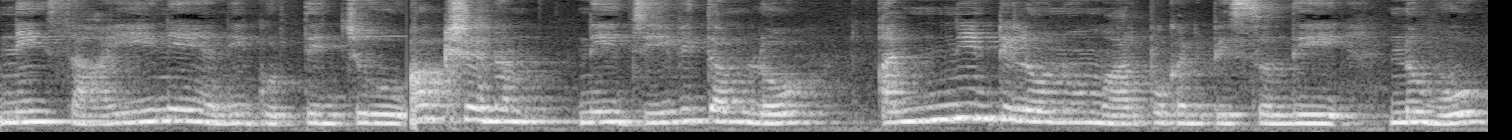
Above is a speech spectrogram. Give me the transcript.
నీ సాయినే అని గుర్తించు. ఆ క్షణం నీ జీవితంలో అన్నింటిలోనూ మార్పు కనిపిస్తుంది. నువ్వు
